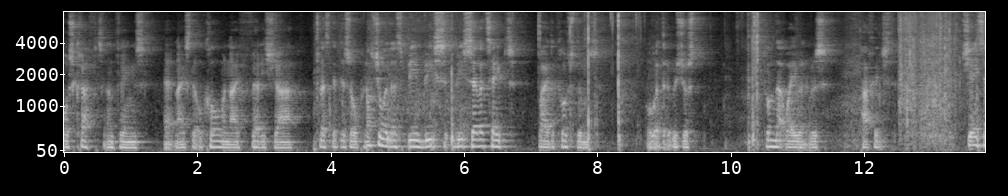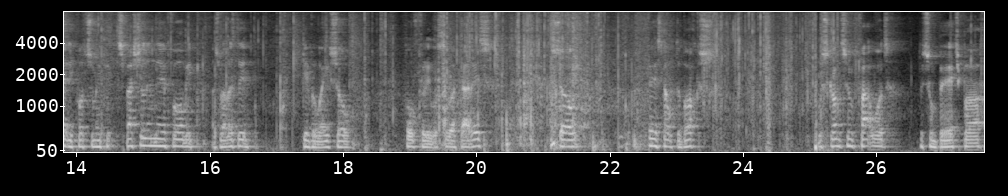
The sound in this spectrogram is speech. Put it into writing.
Bushcraft and things. A nice little Coleman knife, very sharp. Let's get this open. Not sure whether it's been res taped by the customs or whether it was just done that way when it was packaged. Shane said he put something special in there for me as well as the giveaway so hopefully we'll see what that is. So first out the box Wisconsin fatwood with some birch bark.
